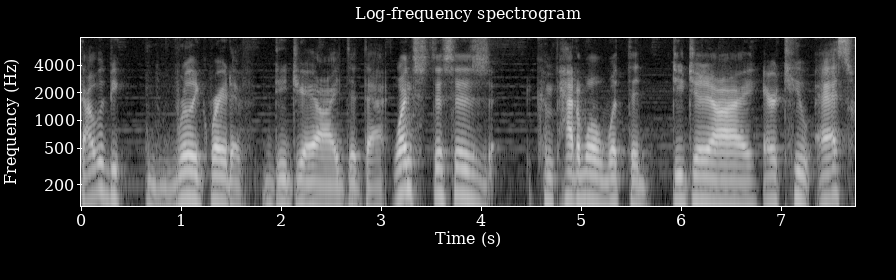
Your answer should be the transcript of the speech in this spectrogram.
That would be really great if DJI did that. Once this is compatible with the DJI Air 2S,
